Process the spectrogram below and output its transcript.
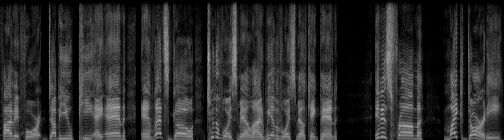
584 WPAN. And let's go to the voicemail line. We have a voicemail, Kingpin. It is from Mike Doherty,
